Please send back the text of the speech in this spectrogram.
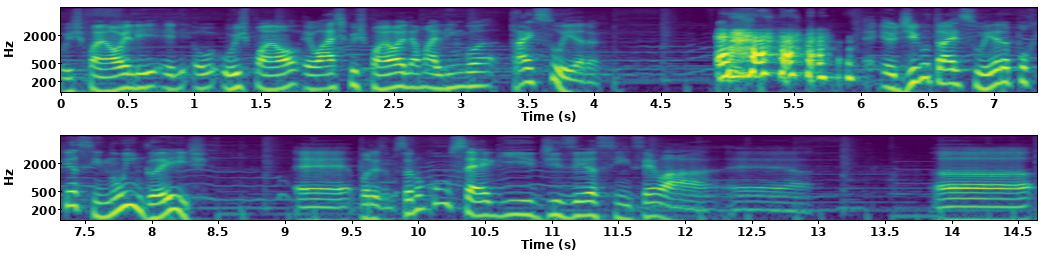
o espanhol, ele. ele o, o, espanhol, eu acho que o espanhol ele é uma língua traiçoeira. eu digo traiçoeira porque, assim, no inglês, é, por exemplo, você não consegue dizer assim, sei lá. É, uh,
